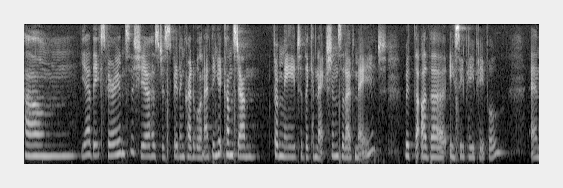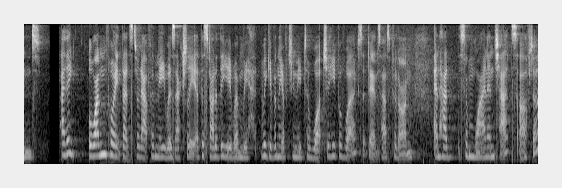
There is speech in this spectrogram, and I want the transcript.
Um, yeah, the experience this year has just been incredible, and I think it comes down for me to the connections that I've made with the other ECP people. And I think one point that stood out for me was actually at the start of the year when we were given the opportunity to watch a heap of works that Dancehouse put on and had some wine and chats after.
